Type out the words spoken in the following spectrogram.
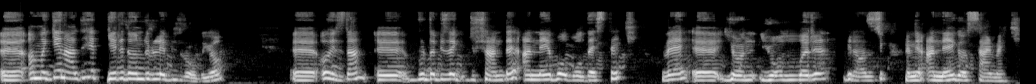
E, ama genelde hep geri döndürülebilir oluyor. E, o yüzden e, burada bize düşen de anneye bol bol destek ve e, yön, yolları birazcık hani anneye göstermek.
